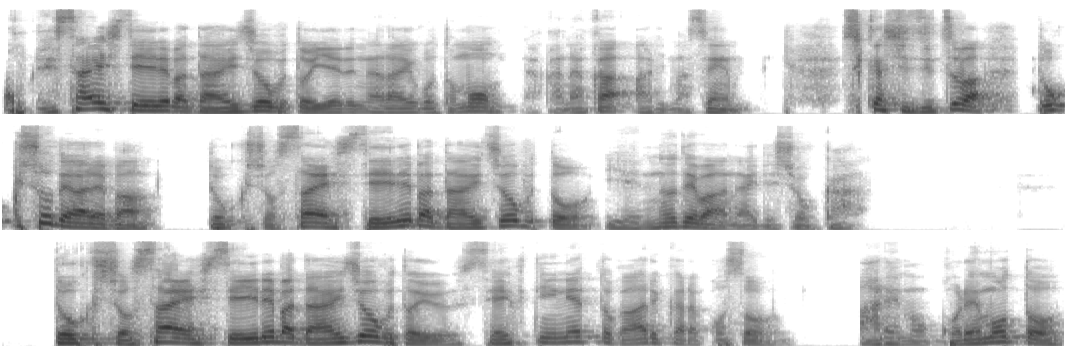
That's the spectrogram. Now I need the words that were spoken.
これさえしていれば大丈夫と言える習い事もなかなかありません。しかし実は読書であれば、読書さえしていれば大丈夫と言えるのではないでしょうか。読書さえしていれば大丈夫というセーフティーネットがあるからこそ、あれもこれもと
